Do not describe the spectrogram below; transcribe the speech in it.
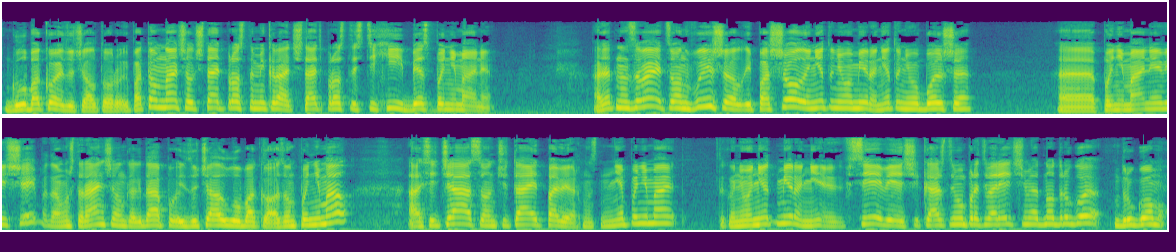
глубоко изучал Тору, и потом начал читать просто микра, читать просто стихи без понимания. А это называется, он вышел и пошел, и нет у него мира, нет у него больше э, понимания вещей, потому что раньше он, когда изучал глубоко, он понимал, а сейчас он читает поверхностно, не понимает. Так у него нет мира, не, все вещи кажутся ему противоречащими одно другое, другому.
